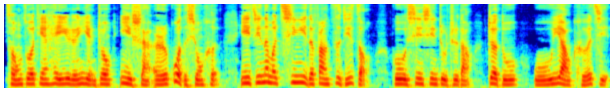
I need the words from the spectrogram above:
从昨天黑衣人眼中一闪而过的凶狠。以及那么轻易的放自己走，古欣欣就知道这毒无药可解。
